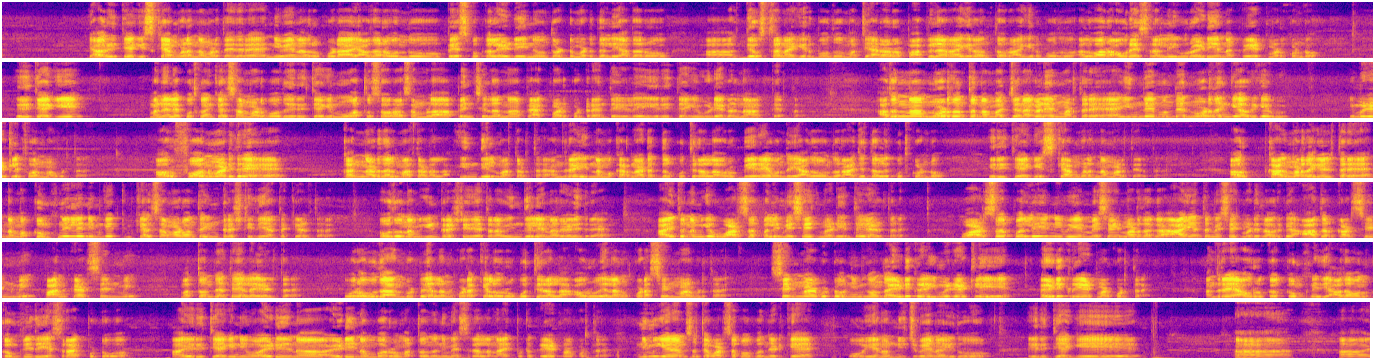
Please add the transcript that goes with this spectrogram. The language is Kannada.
ಯಾವ ರೀತಿಯಾಗಿ ಸ್ಕ್ಯಾಮ್ಗಳನ್ನು ಮಾಡ್ತಾ ಇದ್ದಾರೆ? ನೀವೇನಾದರೂ ಕೂಡ ಯಾವ್ದಾರ ಒಂದು ಫೇಸ್ಬುಕ್ಕಲ್ಲಿ ಐ ಡಿನು ದೊಡ್ಡ ಮಟ್ಟದಲ್ಲಿ ಯಾವ್ದಾದ್ರು ದೇವಸ್ಥಾನ ಆಗಿರ್ಬೋದು, ಮತ್ತು ಯಾರು ಪಾಪ್ಯುಲರ್ ಆಗಿರೋಂಥವ್ರು ಆಗಿರ್ಬೋದು ಹಲವಾರು ಅವ್ರ ಹೆಸರಲ್ಲಿ ಇವರು ಐ ಡಿಯನ್ನು ಕ್ರಿಯೇಟ್ ಮಾಡಿಕೊಂಡು ಈ ರೀತಿಯಾಗಿ ಮನೇಲೇ ಕೂತ್ಕೊಂಡು ಕೆಲಸ ಮಾಡ್ಬೋದು, ಈ ರೀತಿಯಾಗಿ ಮೂವತ್ತು ಸಾವಿರ ಸಂಬಳ ಪೆನ್ಸಿಲನ್ನು ಪ್ಯಾಕ್ ಮಾಡಿ ಕೊಟ್ರೆ ಅಂತ ಹೇಳಿ ಈ ರೀತಿಯಾಗಿ ವಿಡಿಯೋಗಳನ್ನ ಹಾಕ್ತಾ ಇರ್ತಾರೆ. ಅದನ್ನು ನೋಡಿದಂಥ ನಮ್ಮ ಜನಗಳು ಏನು ಮಾಡ್ತಾರೆ? ಹಿಂದೆ ಮುಂದೆ ನೋಡ್ದಂಗೆ ಅವರಿಗೆ ಇಮಿಡಿಯೇಟ್ಲಿ ಫೋನ್ ಮಾಡಿಬಿಡ್ತಾರೆ. ಅವರು ಫೋನ್ ಮಾಡಿದರೆ ಕನ್ನಡದಲ್ಲಿ ಮಾತಾಡಲ್ಲ, ಹಿಂದಿಲಿ ಮಾತಾಡ್ತಾರೆ. ಅಂದರೆ ನಮ್ಮ ಕರ್ನಾಟಕದಲ್ಲಿ ಕೂತಿರಲ್ಲ ಅವರು, ಬೇರೆ ಒಂದು ಯಾವುದೋ ಒಂದು ರಾಜ್ಯದಲ್ಲಿ ಕೂತ್ಕೊಂಡು ಈ ರೀತಿಯಾಗಿ ಸ್ಕ್ಯಾಮ್ಗಳನ್ನು ಮಾಡ್ತಾ ಇರ್ತಾರೆ. ಅವ್ರು ಕಾಲ್ ಮಾಡಿದಾಗ ಹೇಳ್ತಾರೆ, ನಮ್ಮ ಕಂಪ್ನಿಲಿ ನಿಮಗೆ ಕೆಲಸ ಮಾಡುವಂಥ ಇಂಟ್ರೆಸ್ಟ್ ಇದೆಯಾ ಅಂತ ಕೇಳ್ತಾರೆ. ಹೌದು, ನಮಗೆ ಇಂಟ್ರೆಸ್ಟ್ ಇದೆ ಅಂತ ನಾವು ಹಿಂದಿಲಿ ಏನಾರು ಹೇಳಿದರೆ, ಆಯಿತು ನಮಗೆ ವಾಟ್ಸಪ್ಪಲ್ಲಿ ಮೆಸೇಜ್ ಮಾಡಿ ಅಂತ ಹೇಳ್ತಾರೆ. ವಾಟ್ಸಪ್ಪಲ್ಲಿ ನೀವು ಮೆಸೇಜ್ ಮಾಡಿದಾಗ, ಆಯ್ ಅಂತ ಮೆಸೇಜ್ ಮಾಡಿದರೆ ಅವರಿಗೆ Aadhaar card send me PAN card send me ಮತ್ತೊಂದು ಅಂತ ಎಲ್ಲ ಹೇಳ್ತಾರೆ. ಇವ್ರು ಹೌದಾ ಅಂದ್ಬಿಟ್ಟು ಎಲ್ಲನೂ ಕೂಡ ಕೆಲವರು ಗೊತ್ತಿರಲ್ಲ, ಅವರು ಎಲ್ಲನೂ ಕೂಡ ಸೆಂಡ್ ಮಾಡಿಬಿಡ್ತಾರೆ. ಸೆಂಡ್ ಮಾಡಿಬಿಟ್ಟು ನಿಮಗೆ ಒಂದು I D create immediately I D create ಮಾಡಿಕೊಡ್ತಾರೆ. ಅಂದರೆ ಅವರು ಕಂಪ್ನಿದು ಯಾವುದೋ ಒಂದು ಕಂಪ್ನಿದು ಹೆಸರು ಹಾಕ್ಬಿಟ್ಟು ಈ ರೀತಿಯಾಗಿ ನೀವು ಐ ಡಿನ ಐ ಡಿ ನಂಬರು ಮತ್ತೊಂದು ನಿಮ್ಮ ಹೆಸರೆಲ್ಲ ಹಾಕ್ಬಿಟ್ಟು ಕ್ರಿಯೇಟ್ ಮಾಡಿಕೊಡ್ತಾರೆ. ನಿಮ್ಗೆ ಏನು ಅನಿಸುತ್ತೆ ವಾಟ್ಸಪ್ಪಲ್ಲಿ ಬಂದಿದ್ದಕ್ಕೆ? ಓ, ಏನೋ ನಿಜವೇನೋ ಇದು. ಈ ರೀತಿಯಾಗಿ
